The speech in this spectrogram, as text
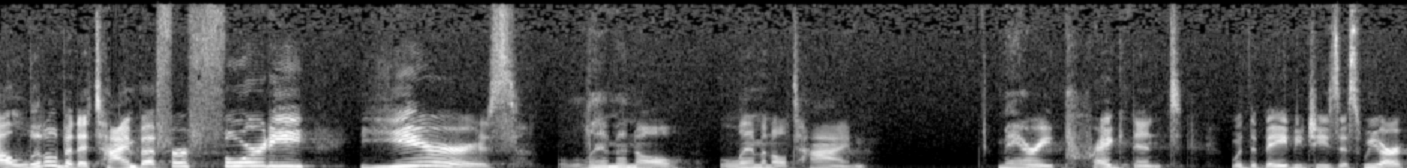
a little bit of time, but for 40 years. Liminal, liminal time. Mary pregnant with the baby Jesus. We are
